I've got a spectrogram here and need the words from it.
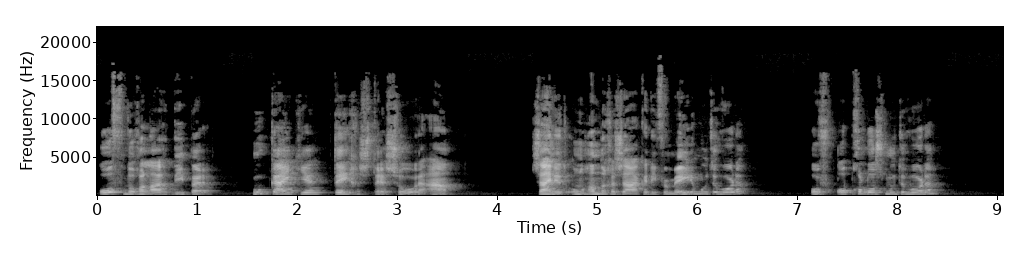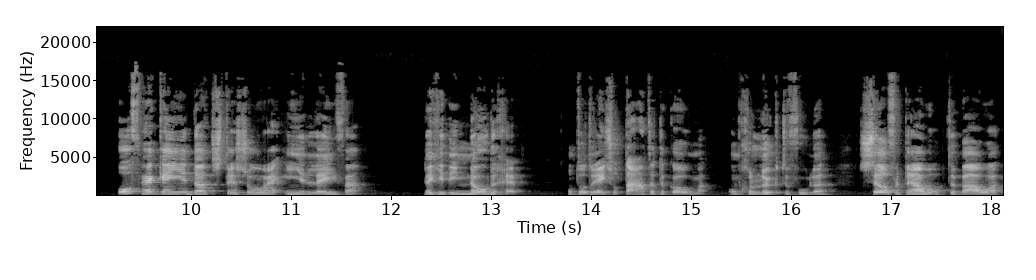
Of nog een laag dieper, hoe kijk je tegen stressoren aan? Zijn het onhandige zaken die vermeden moeten worden? Of opgelost moeten worden? Of herken je dat stressoren in je leven, dat je die nodig hebt om tot resultaten te komen, om geluk te voelen, zelfvertrouwen op te bouwen,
